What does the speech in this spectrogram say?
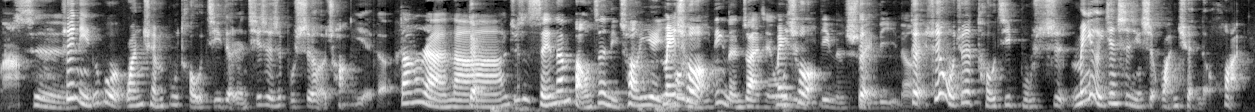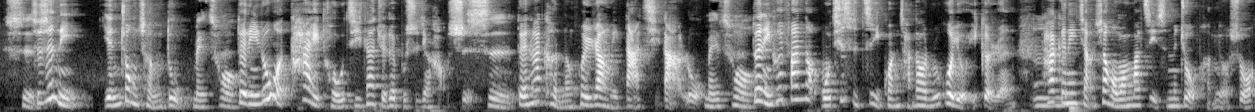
啊。是。所以你如果完全不投机的人，其实是不适合创业的。当然啦，对，就是谁能保证你创业以后一定能赚钱，没错，一定能顺利呢？对，所以我觉得投机不是没有一件事情是完全的坏，是，只是你。严重程度没错，对你如果太投机，那绝对不是件好事。是对，它可能会让你大起大落。没错，对，你会翻到我其实自己观察到，如果有一个人他跟你讲，像我妈妈自己身边就有朋友说，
